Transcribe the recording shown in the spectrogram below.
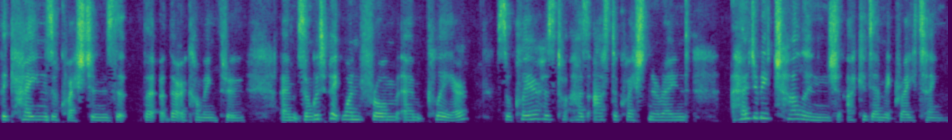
the kinds of questions that, that, that are coming through. Um, so I'm going to pick one from um, Claire. So Claire has, has asked a question around how do we challenge academic writing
